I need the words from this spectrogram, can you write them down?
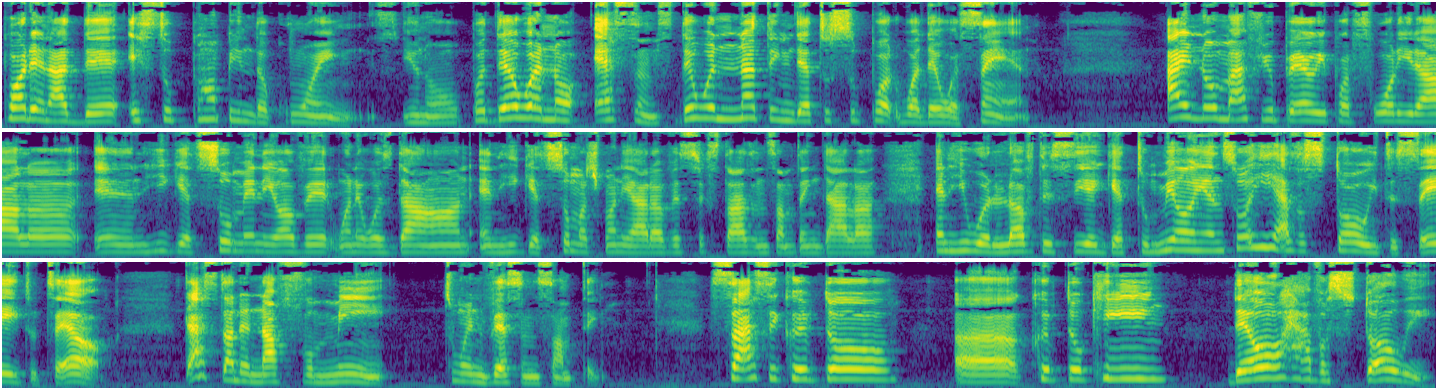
putting out there is to pump in the coins, you know. But there were no essence. There were nothing there to support what they were saying. I know Matthew Perry put $40 and he gets so many of it when it was down and he gets so much money out of it, 6000 something dollar. And he would love to see it get to millions. So he has a story to say, to tell. That's not enough for me to invest in something. Sassy Crypto, uh, Crypto King, they all have a story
